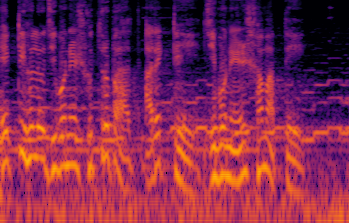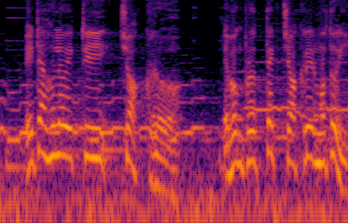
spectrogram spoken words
একটি হলো জীবনের সূত্রপাত, আরেকটি জীবনের সমাপ্তি। এটা হলো একটি চক্র। এবং প্রত্যেক চক্রের মতোই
